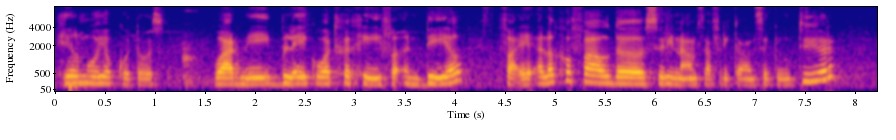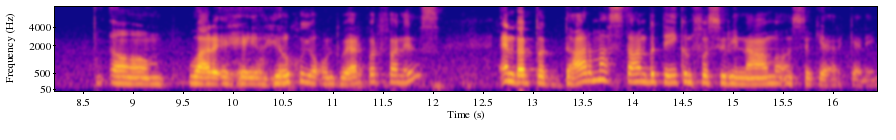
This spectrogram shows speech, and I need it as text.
heel mooie kotos. Waarmee blijk wordt gegeven een deel van in elk geval de Surinaams-Afrikaanse cultuur. Um, waar hij een heel goede ontwerper van is. En dat het daar mag staan betekent voor Suriname een stukje erkenning.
